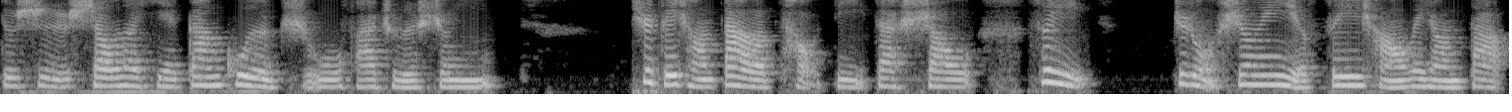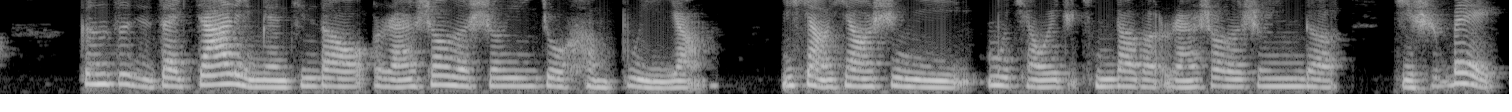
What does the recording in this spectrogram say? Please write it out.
就是烧那些干枯的植物发出的声音。是非常大的草地在烧，所以这种声音也非常非常大。跟自己在家里面听到燃烧的声音就很不一样。你想象是你目前为止听到的燃烧的声音的几十倍，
